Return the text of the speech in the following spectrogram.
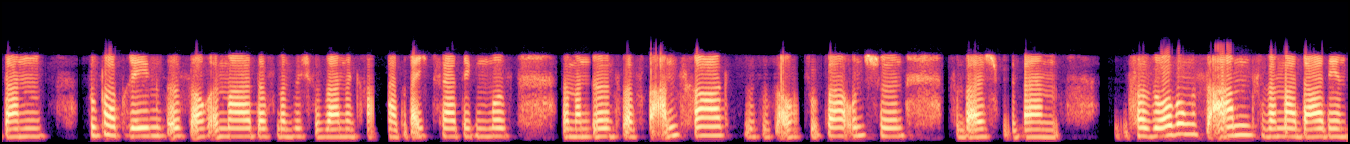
Dann super prägend ist auch immer, dass man sich für seine Krankheit rechtfertigen muss, wenn man irgendwas beantragt. Das ist auch super unschön. Zum Beispiel beim Versorgungsamt, wenn man da den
